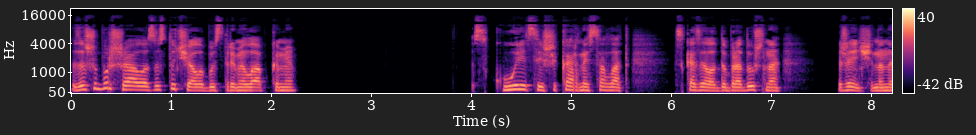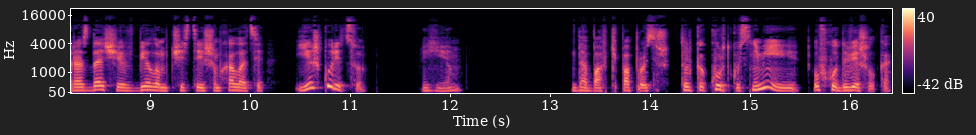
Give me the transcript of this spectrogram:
зашебуршала, застучала быстрыми лапками. «С курицей шикарный салат», — сказала добродушно женщина на раздаче в белом чистейшем халате. «Ешь курицу?» «Ем». «Добавки попросишь, только куртку сними и у входа вешалка».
